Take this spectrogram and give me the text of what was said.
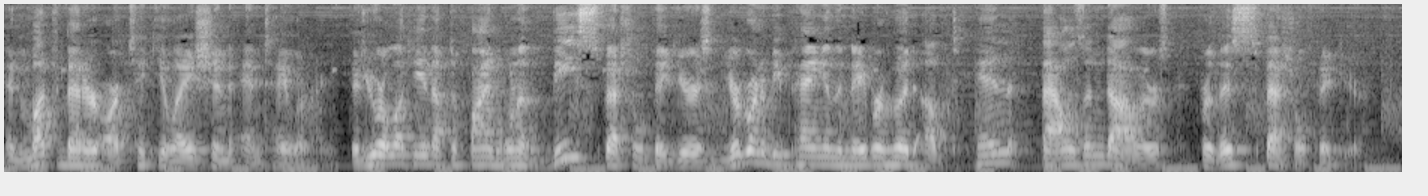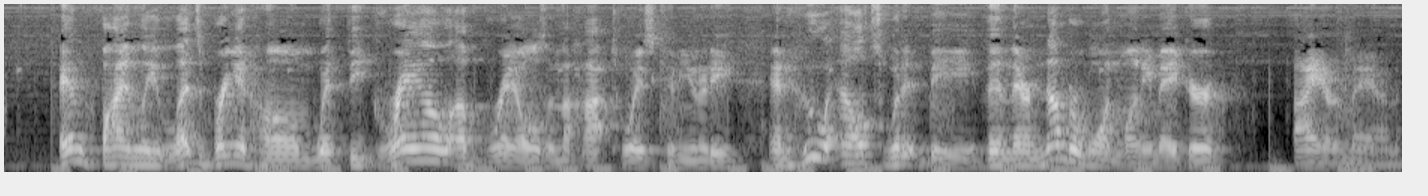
and much better articulation and tailoring. If you are lucky enough to find one of these special figures, you're going to be paying in the neighborhood of $10,000 for this special figure. And finally, let's bring it home with the grail of grails in the Hot Toys community, and who else would it be than their number one moneymaker, Iron Man.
